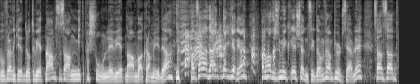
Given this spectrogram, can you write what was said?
hvorfor han ikke dro til Vietnam, så sa han mitt personlige Vietnam var klamydia. Han sa det, det er, det er ikke kødd engang. Han hadde så mye kjønnssykdommer, for han pulte så jævlig. Så han sa at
